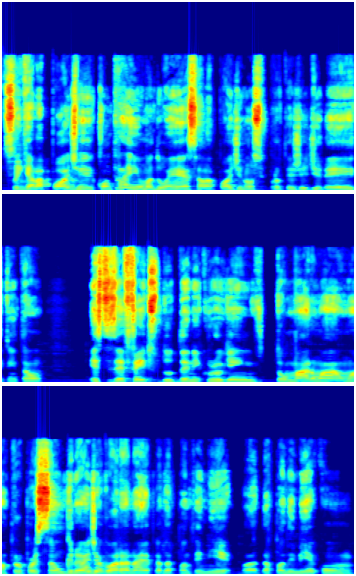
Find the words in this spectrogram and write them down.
Sim. Porque ela pode contrair uma doença, ela pode não se proteger direito. Então, esses efeitos do Danny Kruger tomaram uma, uma proporção grande agora na época da pandemia, da pandemia com,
